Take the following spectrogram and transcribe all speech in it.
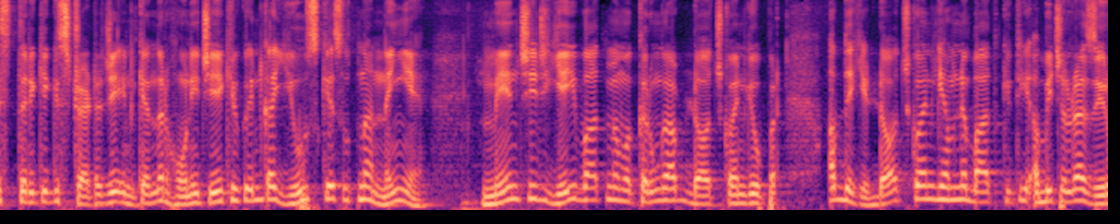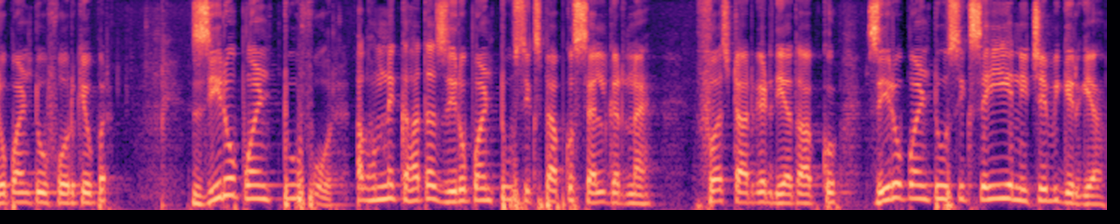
इस तरीके की स्ट्रेटजी इनके अंदर होनी चाहिए क्योंकि इनका यूज़ केस उतना नहीं है। मेन चीज़ यही बात मैं करूँगा आप डॉच कॉइन के ऊपर। अब देखिए डॉच कॉइन की हमने बात की थी, अभी चल रहा है ज़ीरो पॉइंट टू फोर के ऊपर। ज़ीरो पॉइंट टू फोर अब हमने कहा था ज़ीरो पॉइंट टू सिक्स पे आपको सेल करना है। फ़र्स्ट टारगेट दिया था आपको। 0.26 से ही ये नीचे भी गिर गया।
